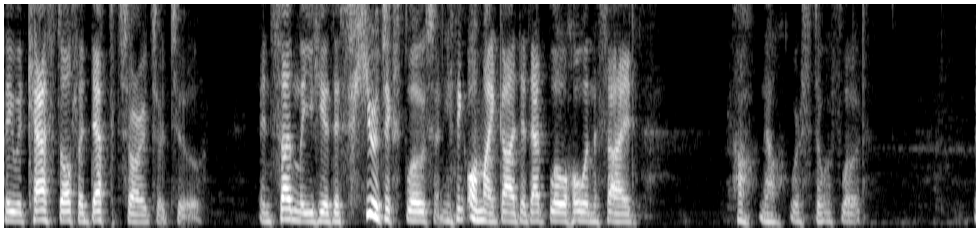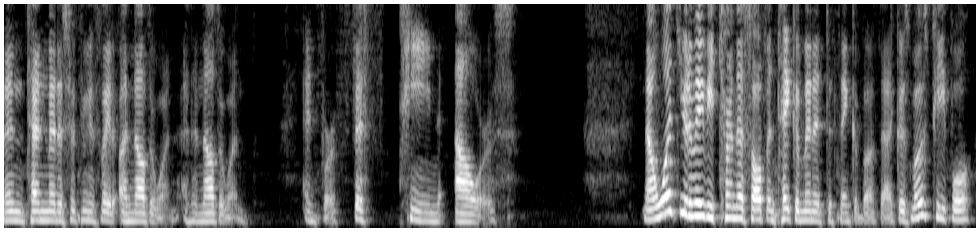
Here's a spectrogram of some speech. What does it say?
they would cast off a depth charge or two. And suddenly you hear this huge explosion. You think, oh my God, did that blow a hole in the side? Oh, no, we're still afloat. Then 10 minutes, 15 minutes later, another one and another one. And for 15 hours. Now, I want you to maybe turn this off and take a minute to think about that because most people,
